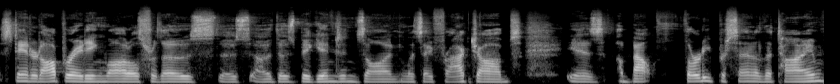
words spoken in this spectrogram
standard operating models for those those uh, those big engines on, let's say, frac jobs, is about thirty percent of the time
